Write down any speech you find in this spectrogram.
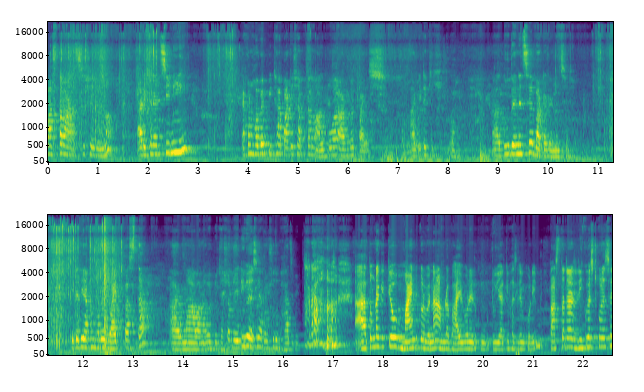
পাস্তা বানাচ্ছে সেই জন্য। আর এখানে চিনি। এখন হবে পিঠা পাটি পাটিসাপটা মালপোয়া আর হবে পায়েস। আর এটা কি? দুধ এনেছে বাটার এনেছে। এটা দিয়ে এখন হবে হোয়াইট পাস্তা আর মা বানাবে পিঠা। সব রেডি হয়েছে এখন শুধু ভাজবে। তারা তোমরা কি কেউ মাইন্ড করবে না? আমরা ভাই বোনের তুই আর কি ফাজলিম করি। পাস্তাটা রিকোয়েস্ট করেছে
